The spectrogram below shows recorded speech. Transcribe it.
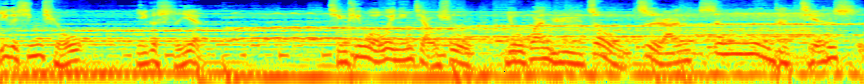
一个星球，一个实验，请听我为您讲述有关宇宙、自然、生命的简史。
